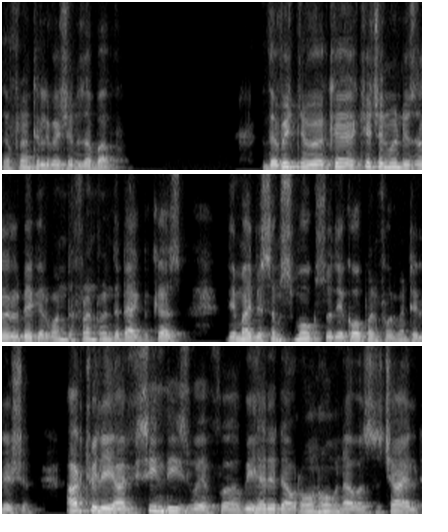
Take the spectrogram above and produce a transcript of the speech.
The front elevation is above. The kitchen window is a little bigger, one the front, one in the back, because there might be some smoke, so they open for ventilation. Actually, I've seen these with, uh, we had it our own home when I was a child.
